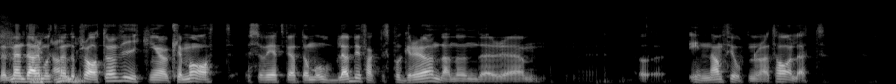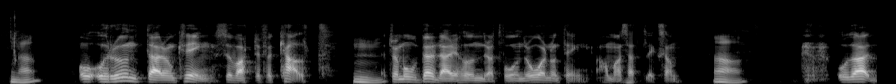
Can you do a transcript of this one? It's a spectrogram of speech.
Men, men däremot när vi ändå pratar om vikingar och klimat så vet vi att de odlade ju faktiskt på Grönland under um, innan 1400-talet. Ja. Och, och, runt där omkring så vart det för kallt. Mm. Jag tror de odlade där i 100-200 år någonting har man sett liksom. Ja. Och där,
